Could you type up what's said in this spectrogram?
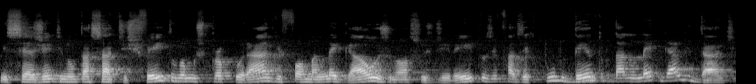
e se a gente não está satisfeito, vamos procurar de forma legal os nossos direitos e fazer tudo dentro da legalidade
